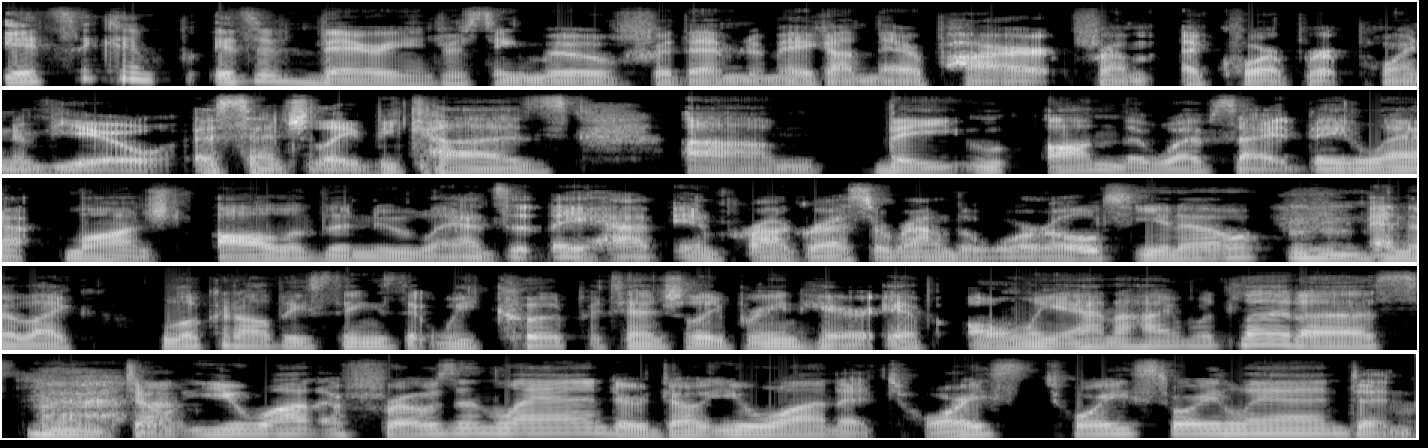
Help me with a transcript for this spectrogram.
It's a comp- it's a very interesting move for them to make on their part from a corporate point of view, essentially, because um, they on the website they la- launched all of the new lands that they have in progress around the world. You know, Mhm. and they're like, look at all these things that we could potentially bring here if only Anaheim would let us. don't you want a Frozen land or don't you want a Toy Toy Story land and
